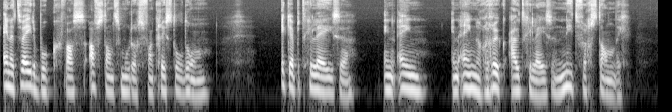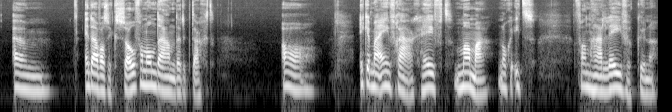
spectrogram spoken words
En het tweede boek was Afstandsmoeders van Christel Don. Ik heb het gelezen in één, in één ruk uitgelezen, niet verstandig. Ehm, en daar was ik zo van ontdaan dat ik dacht: Oh, ik heb maar één vraag. Heeft mama nog iets van haar leven kunnen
